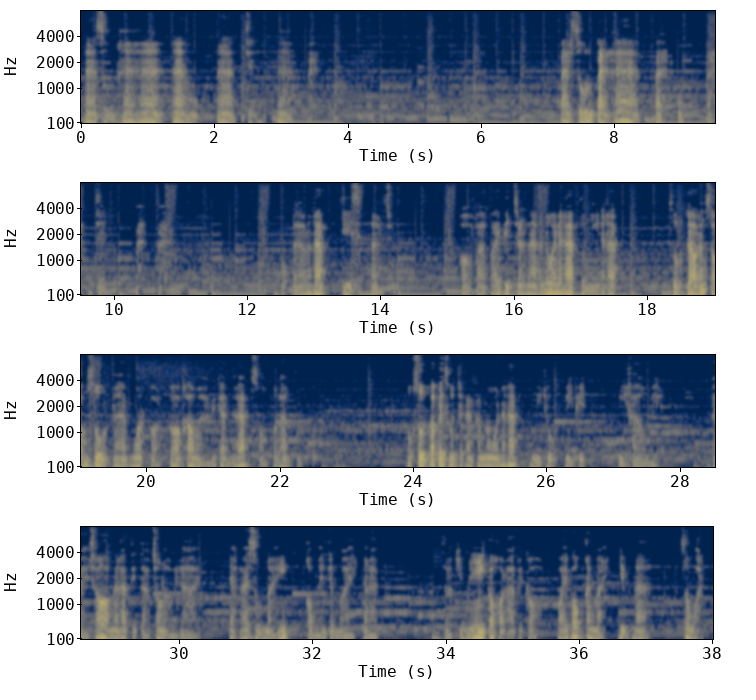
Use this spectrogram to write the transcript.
ห้าศูนย์ห้าห้าห้าหกห้าเจ็ดห้าแปดแปดศูนย์แปดห้าแปดหกแปดเจ็ดแปดแปดครบแล้วนะครับยี่สิบห้าชุด ขอฝากไว้พิจารณากันด้วยนะครับตัวนี้นะครับ สูตรเก่าทั้ง 2 สูตรนะครับงวดก่อนก็เข้ามาด้วยกันนะครับ 2 ตัวล่างตรงๆทุกสูตรก็เป็นสูตรจากการคำนวณนะครับ มีถูกมีผิด มีเข้ามีใครชอบนะครับ ติดตามช่องเราไว้ได้ อยากได้สูตรไหน คอมเมนต์กันไว้นะครับสำหรับคลิปนี้ก็ขอลาไปก่อน ไว้พบกันใหม่คลิปหน้า สวัสดี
